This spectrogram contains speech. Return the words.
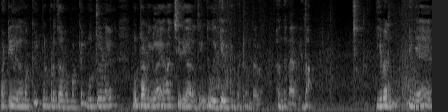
பட்டியலின மக்கள் பிற்படுத்தப்பட்ட மக்கள் நூற்றாண்டு நூற்றாண்டுகளாக ஆட்சி அதிகாரத்திலிருந்து ஒதுக்கி வைக்கப்பட்டிருந்தார் வந்தனர். இதான். ஈவன் நீங்கள்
